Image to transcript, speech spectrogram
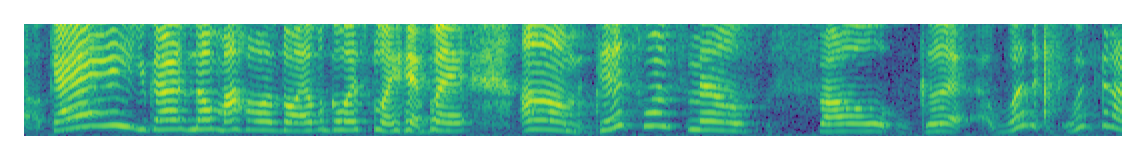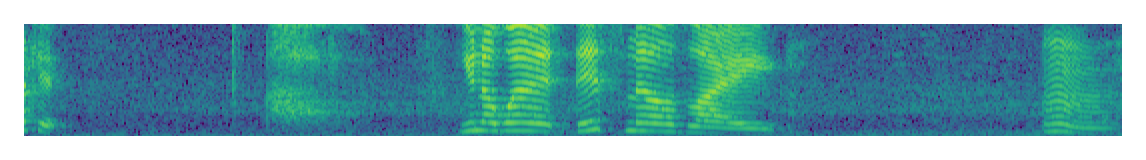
Okay, you guys know my hauls don't ever go as planned, but um, this one smells so good. What what can I get? You know what? This smells like. Mmm.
